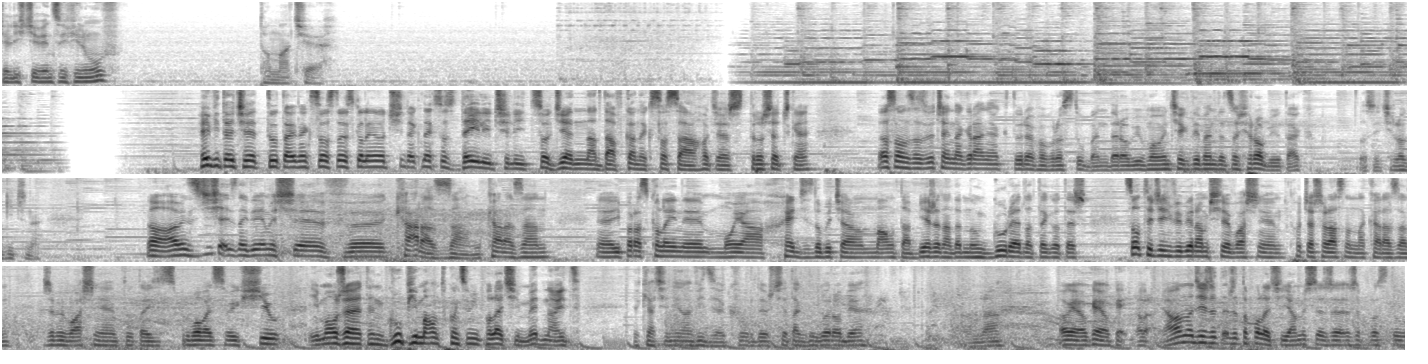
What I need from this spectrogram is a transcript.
Chcieliście więcej filmów? To macie. Hej, witajcie, tutaj Nexus, to jest kolejny odcinek Nexus Daily, czyli codzienna dawka Nexusa, chociaż troszeczkę. To są zazwyczaj nagrania, które po prostu będę robił w momencie, gdy będę coś robił, tak? Dosyć logiczne. No, a więc dzisiaj znajdujemy się w Karazhan. Karazhan e, i po raz kolejny moja chęć zdobycia mounta bierze nade mną górę, dlatego też co tydzień wybieram się właśnie chociaż raz na, Karazhan, żeby właśnie tutaj spróbować swoich sił i może ten głupi mount w końcu mi poleci, Midnight. Jak ja cię nienawidzę, kurde, już cię tak długo robię. Dobra. Okej, okej, okej, dobra. Ja mam nadzieję, że, że to poleci. Ja myślę, że, że po prostu.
